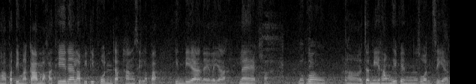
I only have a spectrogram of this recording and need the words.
อ่าประติมากรรมอะค่ะที่ได้รับอิทธิพลจากทางศิลปะอินเดียในระยะแรกค่ะ แล้วก็อ่าจะมีทั้งที่เป็นส่วนเสียน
